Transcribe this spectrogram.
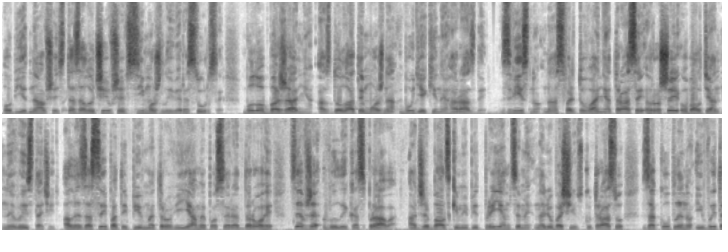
об'єднавшись та залучивши всі можливі ресурси. Було б бажання, а здолати можна будь-які негаразди. Звісно, на асфальтування траси грошей у балтян не вистачить, але засипати півметрові ями посеред дороги це вже велика справа. Адже балтськими підприємцями на Любашівську трасу закуплено і витрачено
